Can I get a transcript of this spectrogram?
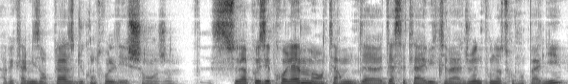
avec la mise en place du contrôle des changes cela posait problème en termes d'asset liability management pour notre compagnie.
